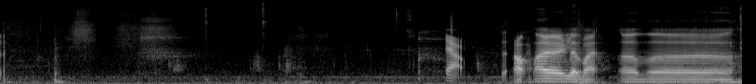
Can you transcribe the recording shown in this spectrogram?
Ja. Ja, jeg gleder meg. En, uh,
